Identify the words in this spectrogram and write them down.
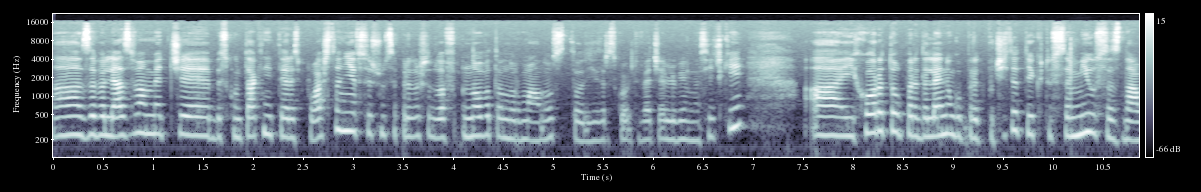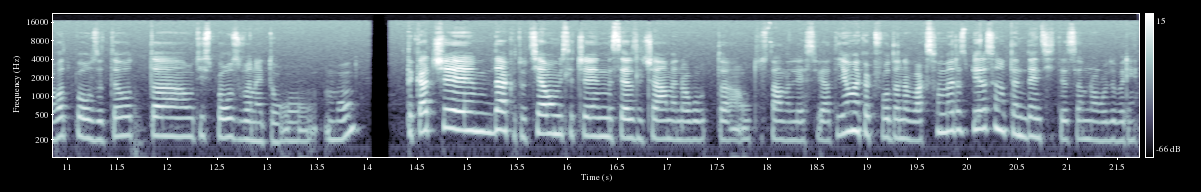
а, забелязваме, че безконтактните разплащания всъщност се превръщат в новата нормалност, този израз, който вече е любим на всички. А, и хората определено го предпочитат, тъй като сами осъзнават ползата от, от използването му. Така че, да, като цяло мисля, че не се различаваме много от, от останалия свят. Имаме какво да наваксваме, разбира се, но тенденциите са много добри.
